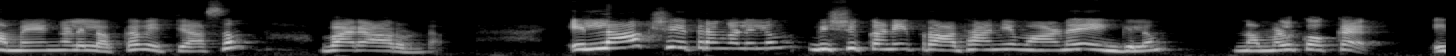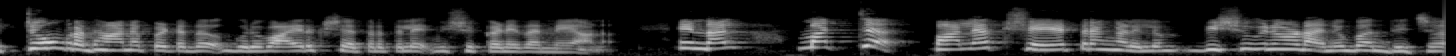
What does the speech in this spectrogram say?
സമയങ്ങളിലൊക്കെ വ്യത്യാസം വരാറുണ്ട്. എല്ലാ ക്ഷേത്രങ്ങളിലും വിഷുക്കണി പ്രാധാന്യമാണ് എങ്കിലും നമ്മൾക്കൊക്കെ ഏറ്റവും പ്രധാനപ്പെട്ടത് ഗുരുവായൂർ ക്ഷേത്രത്തിലെ വിഷുക്കണി തന്നെയാണ്. എന്നാൽ മറ്റ് പല ക്ഷേത്രങ്ങളിലും വിഷുവിനോടനുബന്ധിച്ച്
